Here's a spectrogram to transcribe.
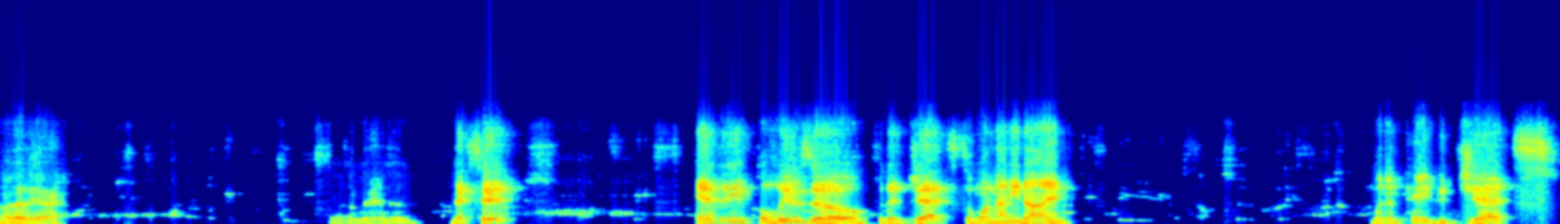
Oh, there they are. That was random. Next hit. Anthony Peluso for the Jets to 199. Winnipeg the Jets.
